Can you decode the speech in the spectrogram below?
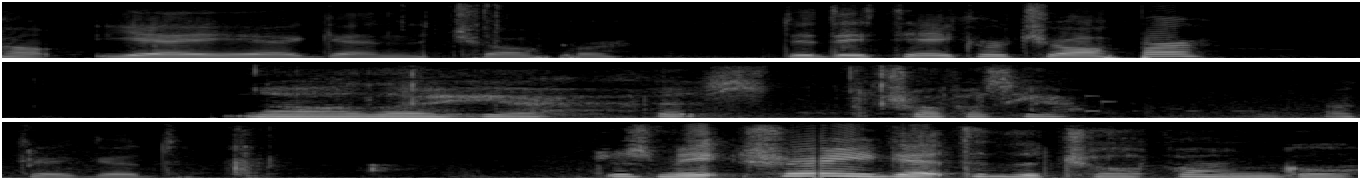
come. Yeah, yeah, get in the chopper. Did they take her chopper? No, they're here. It's the chopper's here. Okay, good. Just make sure you get to the chopper and go.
